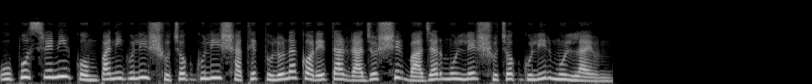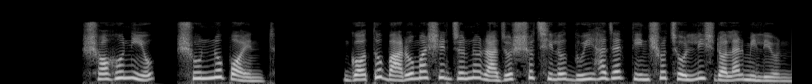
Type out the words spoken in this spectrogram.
উপশ্রেণীর কোম্পানিগুলির সূচকগুলির সাথে তুলনা করে তার রাজস্বের বাজার মূল্যের সূচকগুলির মূল্যায়ন। সহনীয়, শূন্য পয়েন্ট। গত বারো মাসের জন্য রাজস্ব ছিল দুই হাজার তিনশো চল্লিশ ডলার মিলিয়ন।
